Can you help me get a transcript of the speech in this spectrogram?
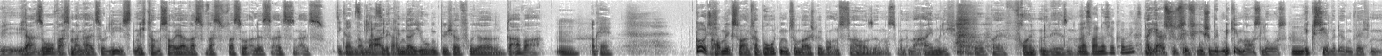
ja, so, was man halt so liest, nicht Tom Sawyer, was, was, was so alles als, als Die ganzen normale Klassiker. Kinder, Jugendbücher früher da war. Mm, okay. Gut. Comics waren verboten, zum Beispiel bei uns zu Hause, musste man immer heimlich so bei Freunden lesen. Was waren das für Comics? Naja, es fing schon mit Mickey Mouse los. Mhm. Nix hier mit irgendwelchen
